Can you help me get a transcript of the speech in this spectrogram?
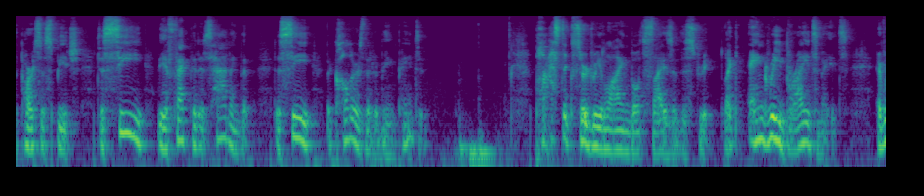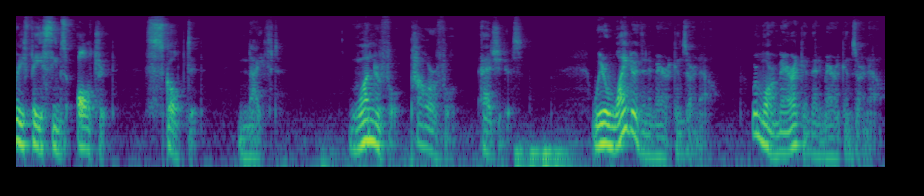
the parts of speech to see the effect that it's having, that, to see the colors that are being painted. Plastic surgery line both sides of the street, like angry bridesmaids. Every face seems altered, sculpted, knifed. Wonderful, powerful adjectives. We're whiter than Americans are now. We're more American than Americans are now.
